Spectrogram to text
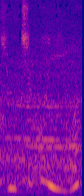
지금 찍고 있는 거야?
